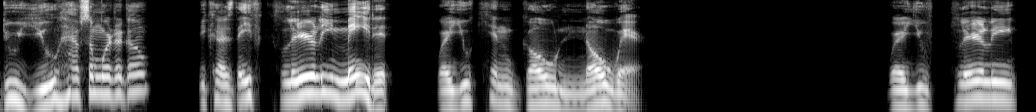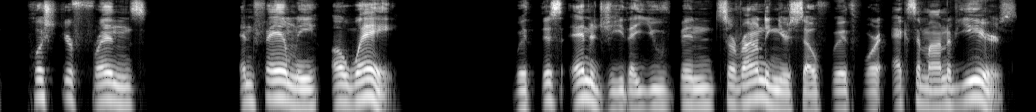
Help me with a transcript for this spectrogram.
Do you have somewhere to go? Because they've clearly made it where you can go nowhere. Where you've clearly pushed your friends and family away with this energy that you've been surrounding yourself with for X amount of years.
